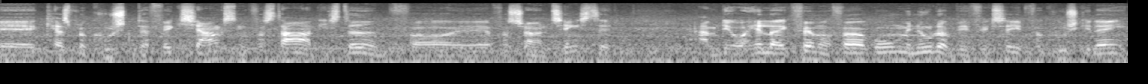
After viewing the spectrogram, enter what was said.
Øh, Kasper Kusk, der fik chancen fra start i stedet for, øh, for Søren Tingstedt. Jamen, det var heller ikke 45 gode minutter, vi fik set fra Kusk i dag.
